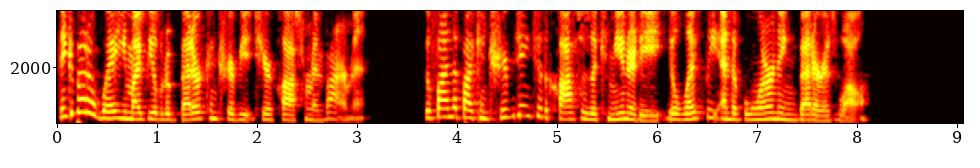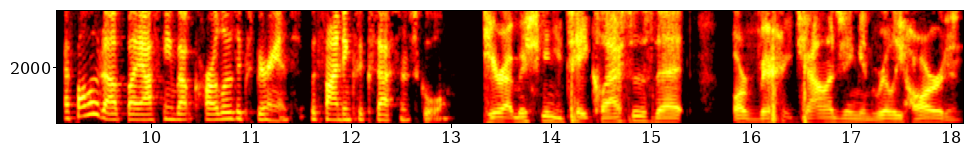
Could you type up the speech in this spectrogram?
Think about a way you might be able to better contribute to your classroom environment. You'll find that by contributing to the class as a community, you'll likely end up learning better as well. I followed up by asking about Carlo's experience with finding success in school. Here at Michigan, you take classes that are very challenging and really hard. And,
